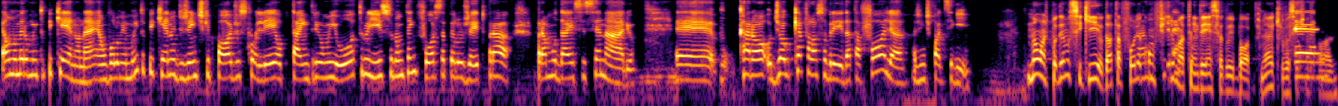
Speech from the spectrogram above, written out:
É um número muito pequeno, né? É um volume muito pequeno de gente que pode escolher, optar entre um e outro, e isso não tem força, pelo jeito, para mudar esse cenário. É, Carol, o Diogo quer falar sobre Datafolha? A gente pode seguir. Não, mas podemos seguir. O Datafolha ah, confirma é. a tendência do Ibope, né? Que você é, tinha falado.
